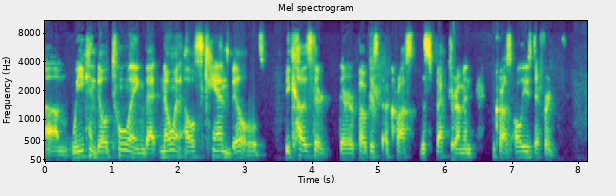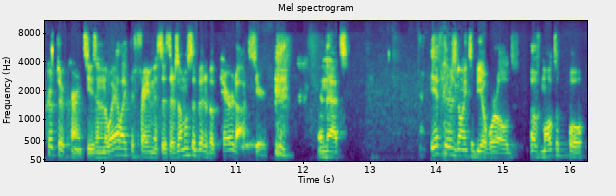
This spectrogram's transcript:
um, we can build tooling that no one else can build because they're they're focused across the spectrum and across all these different cryptocurrencies. And the way I like to frame this is there's almost a bit of a paradox here, and that's if there's going to be a world of multiple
